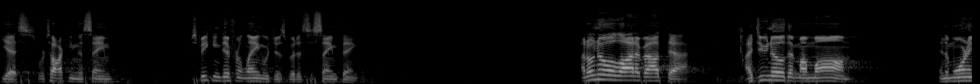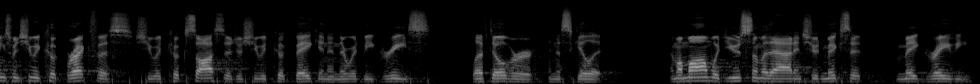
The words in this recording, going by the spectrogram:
Yes, we're talking the same, speaking different languages, but it's the same thing. I don't know a lot about that. I do know that my mom, in the mornings when she would cook breakfast, she would cook sausage or she would cook bacon, and there would be grease left over in the skillet. And my mom would use some of that and she would mix it and make gravy.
